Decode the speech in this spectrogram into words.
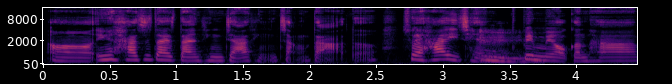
嗯，因为他是在单亲家庭长大的，所以他以前并没有跟他，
